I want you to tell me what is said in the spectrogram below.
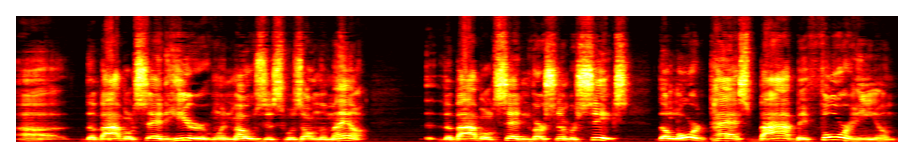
uh, the Bible said here when Moses was on the mount, the Bible said in verse number six, the Lord passed by before him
